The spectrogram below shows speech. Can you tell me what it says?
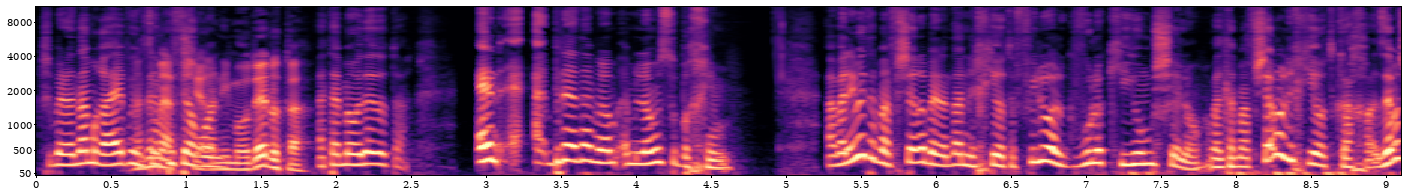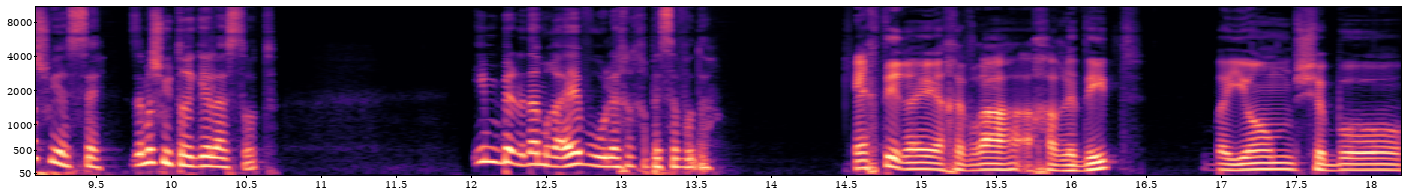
כשבן אדם רעב, הוא ימצא פתרון. אני מעודד אותה. אתה מעודד אותה. אין, בני אדם הם לא מסובכים. אבל אם אתה מאפשר לבן אדם לחיות, אפילו על גבול הקיום שלו, אבל אתה מאפשר לו לחיות ככה, זה מה שהוא יעשה, זה מה שהוא יתרגל לעשות. אם בן אדם רעב, הוא הולך לחפש עבודה. איך תראה החברה החרדית ביום שבו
